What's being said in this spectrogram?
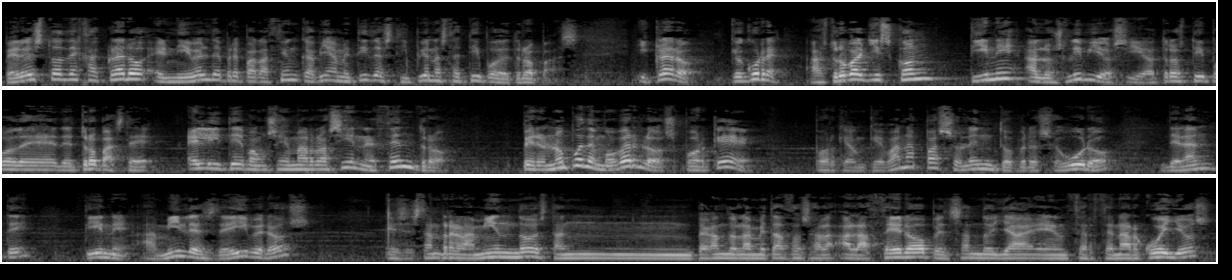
Pero esto deja claro el nivel de preparación que había metido Escipión a este tipo de tropas. Y claro, ¿qué ocurre? Asdrúbal Giscón tiene a los libios y a otros tipos de, de tropas de élite, vamos a llamarlo así, en el centro. Pero no puede moverlos. ¿Por qué? Porque aunque van a paso lento pero seguro, delante tiene a miles de íberos que se están relamiendo, están pegando lametazos al, al acero, pensando ya en cercenar cuellos.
